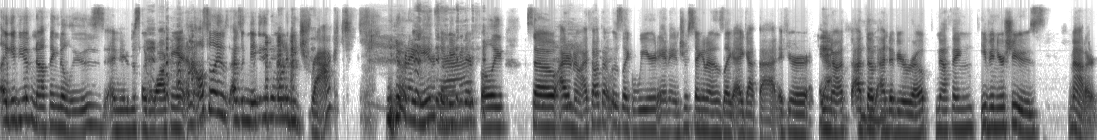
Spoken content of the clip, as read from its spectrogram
like if you have nothing to lose and you're just like walking it, and also I was, I was like, maybe they didn't want to be tracked. You know what I mean? So maybe they're fully So I don't know. I thought that was like weird and interesting. And I was like, I get that. If you're, Yeah. you know, at, at the Mhm. end of your rope, nothing, even your shoes matter.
